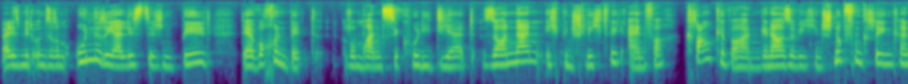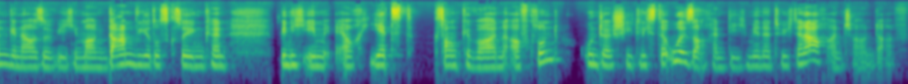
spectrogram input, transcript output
weil es mit unserem unrealistischen Bild der Wochenbettromanze kollidiert, sondern ich bin schlichtweg einfach krank geworden. Genauso wie ich einen Schnupfen kriegen kann, genauso wie ich einen Magen-Darm-Virus kriegen kann, bin ich eben auch jetzt krank geworden aufgrund unterschiedlichster Ursachen, die ich mir natürlich dann auch anschauen darf.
